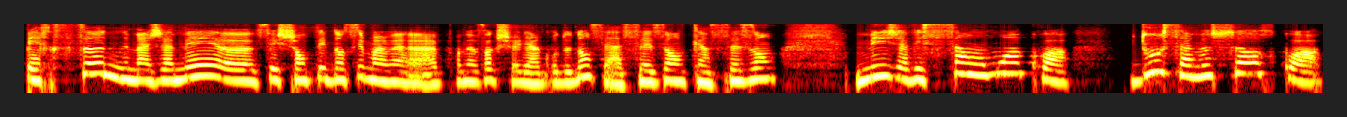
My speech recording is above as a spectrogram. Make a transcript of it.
Personne ne m'a jamais euh, fait chanter, danser. Moi, la première fois que je suis allée à un cours de danse, c'est à 16 ans, 15, 16 ans. Mais j'avais ça en moi, quoi. D'où ça me sort, quoi.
